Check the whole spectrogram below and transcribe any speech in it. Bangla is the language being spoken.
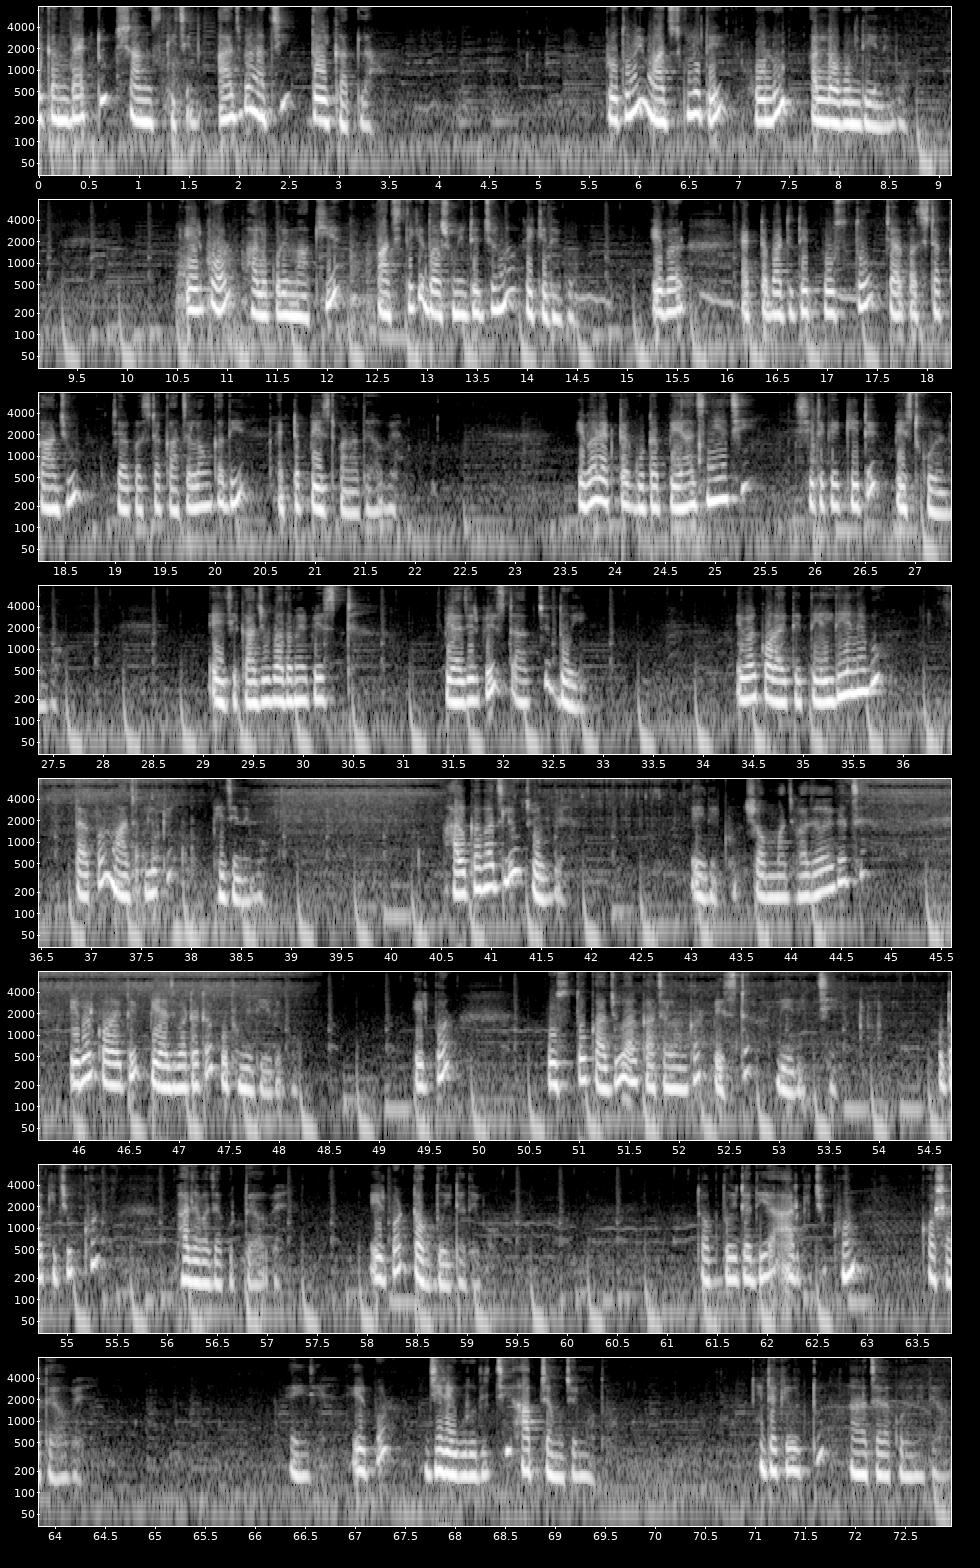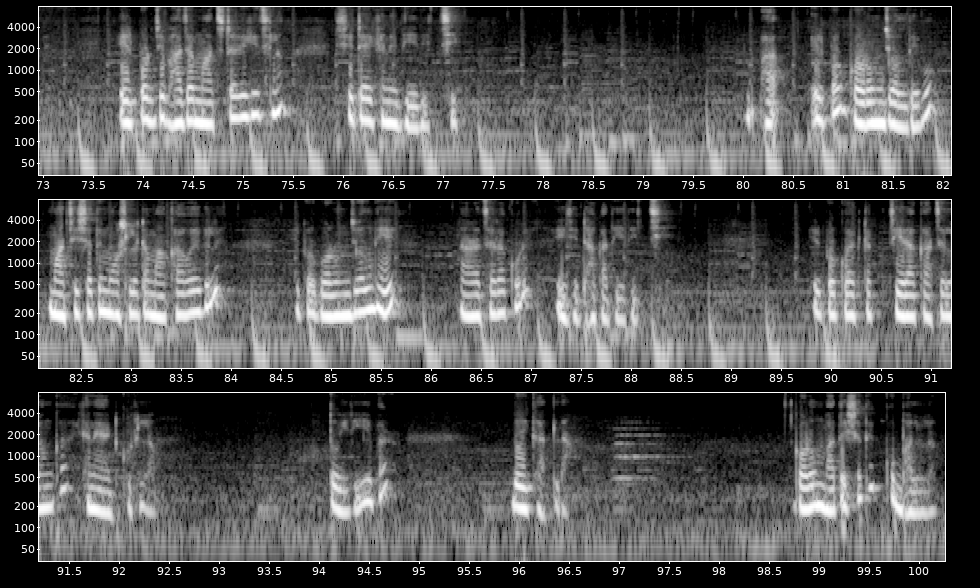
Welcome back to Shanu's kitchen আজ বানাচ্ছি দই কাতলা। প্রথমে মাছগুলোতে হলুদ আর লবণ দিয়ে নেব। এরপর ভালো করে মাখিয়ে পাঁচ থেকে দশ মিনিটের জন্য রেখে দেব। এবার একটা বাটিতে পোস্ত, চার পাঁচটা কাজু, চার পাঁচটা কাঁচা লঙ্কা দিয়ে একটা পেস্ট বানাতে হবে। এবার একটা গোটা পেঁয়াজ নিয়েছি, সেটাকে কেটে পেস্ট করে নেব। এই যে কাজু বাদামের পেস্ট, পেঁয়াজের পেস্ট আর হচ্ছে দই। এবার কড়াইতে তেল দিয়ে নেব, তারপর মাছগুলোকে ভেজে নেব। হালকা ভাজলেও চলবে। এই দেখুন, সব মাছ ভাজা হয়ে গেছে। এবার কড়াইতে পেঁয়াজ বাটাটা প্রথমে দিয়ে দেব। এরপর পোস্ত, কাজু আর কাঁচা লঙ্কার পেস্টটা দিয়ে দিচ্ছি। ওটা কিছুক্ষণ ভাজা ভাজা করতে হবে। এরপর টক দইটা দেব। টক দইটা দিয়ে আর কিছুক্ষণ কষাতে হবে। এই যে, এরপর জিরে গুঁড়ো দিচ্ছি হাফ চামচের মতো। এটাকেও একটু নাড়াচাড়া করে নিতে হবে। এরপর যে ভাজা মাছটা রেখেছিলাম, সেটা এখানে দিয়ে দিচ্ছি। এরপর গরম জল দেব। মাছের সাথে মশলাটা মাখা হয়ে গেলে এরপর গরম জল দিয়ে নাড়াচাড়া করে এই যে ঢাকা দিয়ে দিচ্ছি। এরপর কয়েকটা চেরা কাঁচা লঙ্কা এখানে অ্যাড করলাম। তৈরি এবার দই কাতলা। গরম ভাতের সাথে খুব ভালো লাগবে।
